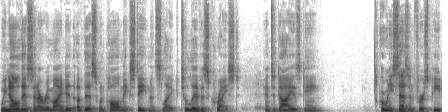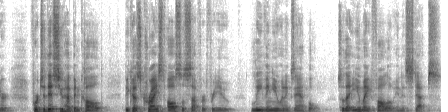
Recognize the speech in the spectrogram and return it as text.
We know this and are reminded of this when Paul makes statements like, To live is Christ, and to die is gain. Or when he says in 1 Peter, For to this you have been called because Christ also suffered for you, leaving you an example, so that you might follow in his steps.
